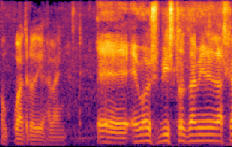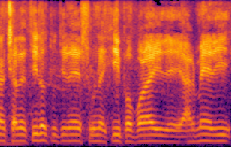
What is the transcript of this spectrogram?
con cuatro días al año. Eh, hemos visto también en las canchas de tiro, tú tienes un equipo por ahí de Armedi,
